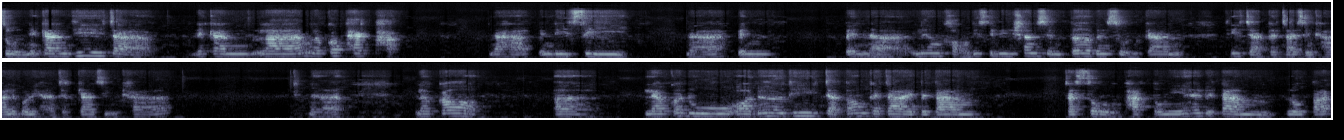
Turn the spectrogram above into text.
ศูนย์ในการที่จะในการล้างแล้วก็แพ็คผักนะคะเป็น DC นะคะเป็นเป็นเรื่องของ distribution center เป็นศูนย์การที่จะกระจายสินค้าหรือบริหารจัดการสินค้านะคะแล้วก็ แล้วก็ดูออเดอร์ที่จะต้องกระจายไปตามจะส่งผักตรงนี้ให้ไปตามโลตัส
